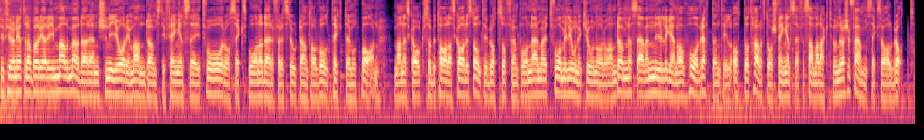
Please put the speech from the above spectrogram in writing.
TV4-nyheterna börjar i Malmö där en 29-årig man döms till fängelse i två år och sex månader för ett stort antal våldtäkter mot barn. Mannen ska också betala skadestånd till brottsoffren på närmare 2 miljoner kronor och han dömdes även nyligen av hovrätten till 8,5 års fängelse för sammanlagt 125 sexualbrott.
